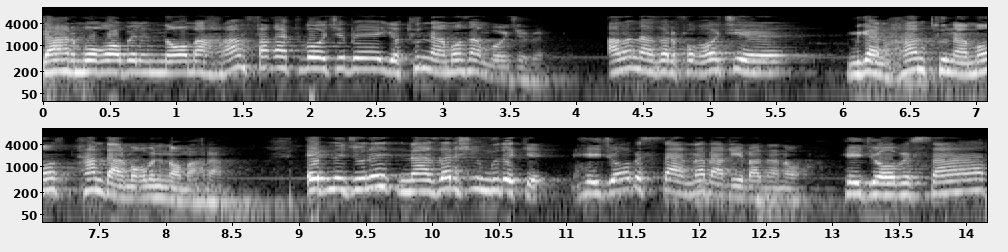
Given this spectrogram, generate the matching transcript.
در مقابل نامحرم فقط واجبه یا تو نماز هم واجبه؟ الان نظر فقها چیه؟ میگن هم تو نماز هم در مقابل نامحرم. ابن جنید نظرش این بوده که هجاب سر نه بقیه بدنا هجاب سر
